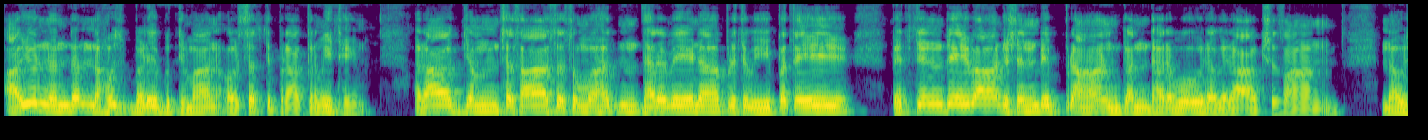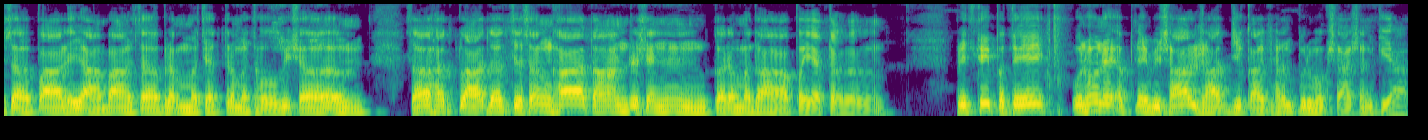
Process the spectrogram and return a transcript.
आयुर्नंदन नहुस बड़े बुद्धिमान और सत्य पराक्रमी थे। राज्यम ससास सुमहद धर्वेण पृथ्वीपते पितृन देवानिशन विप्राण गंधर्वो रगराक्षसान नव स पालयामास ब्रह्मक्षत्रमथो विष। सहत्वादस्य संघातान ऋषिन करमदापयत। पृथ्वीपते, उन्होंने अपने विशाल राज्य का धर्मपूर्वक शासन किया।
